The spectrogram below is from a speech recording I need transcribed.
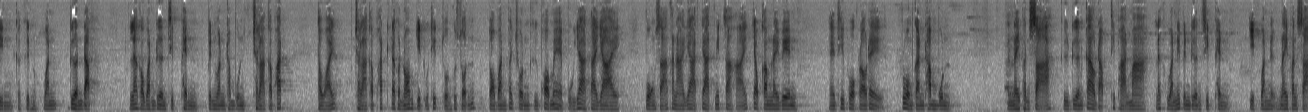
ดินก็คือวันเดือนดับ แล้วก็วันเดือนสิบเพนเป็นวันทำบุญฉลากพัดถวายฉลากพัดแล้วก็น้อมจิตอุทิศส่วนกุศล ต่อบรรพชน คือพ่อแม่ปู่ย่าตายายวงศาคณาญาติญาติมิตรสหายเจ้ากรรมนายเวรที่พวกเราได้ร่วมกันทำบุญในพรรษา คือเดือนเก้าดับที่ผ่านมา และวันนี้เป็นเดือนสิบเพนอีกวันหนึ่งในพรรษา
